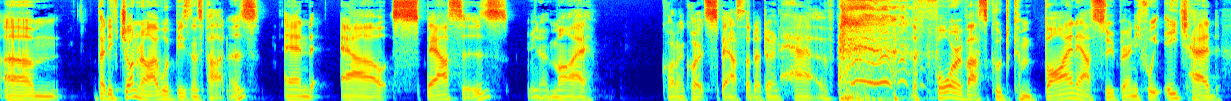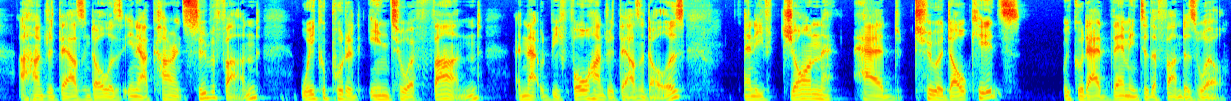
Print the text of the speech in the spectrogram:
Um, but if John and I were business partners and our spouses, you know, my quote unquote spouse that I don't have, the four of us could combine our super. And if we each had $100,000 in our current super fund, we could put it into a fund and that would be $400,000 and if John had two adult kids, we could add them into the fund as well.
